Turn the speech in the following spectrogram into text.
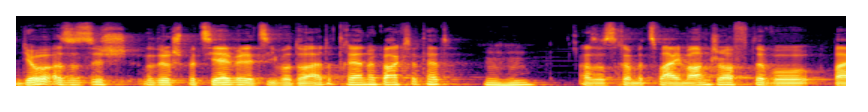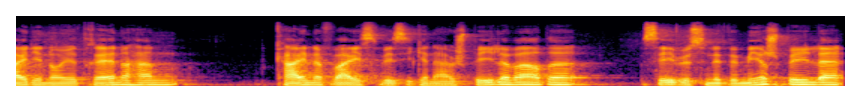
Ja, also es ist natürlich speziell, weil jetzt Ivo da auch der Trainer gewechselt hat. Mhm. Also es kommen zwei Mannschaften, wo beide neue Trainer haben. Keiner weiß, wie sie genau spielen werden. Sie wissen nicht, wie wir spielen.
